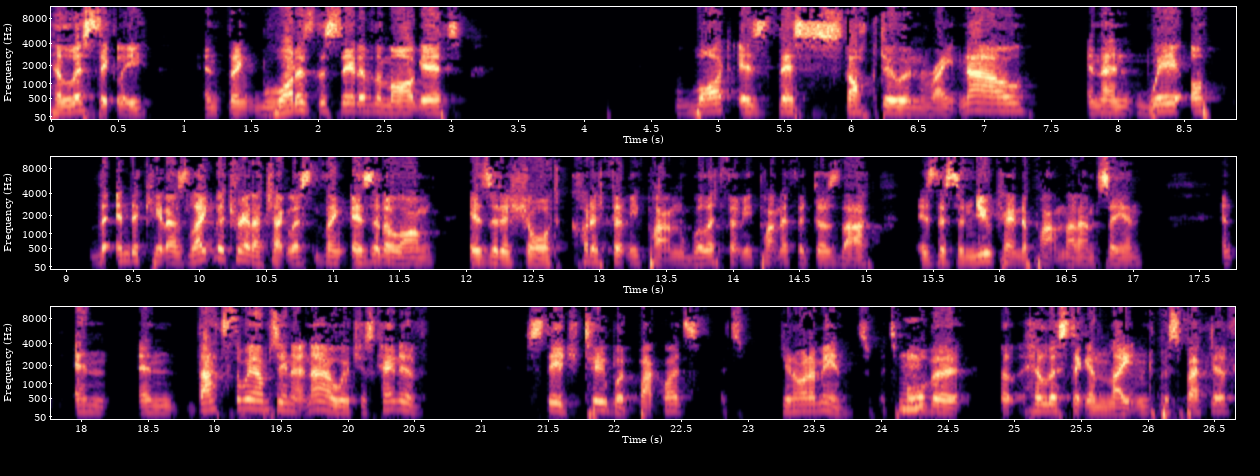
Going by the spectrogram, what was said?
holistically, and think, what is the state of the market? What is this stock doing right now? And then weigh up the indicators like the trader checklist and think, is it a long? Is it a short? Could it fit me pattern? Will it fit me pattern if it does that? Is this a new kind of pattern that I'm seeing? And, and, and that's the way I'm seeing it now, which is kind of stage two, but backwards. It's, you know what I mean? It's, it's more mm-hmm. of a holistic, enlightened perspective.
